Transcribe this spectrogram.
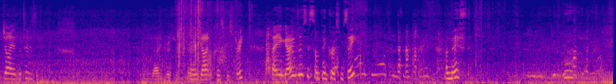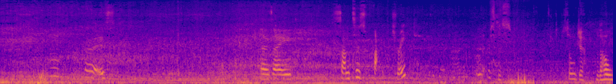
giant nativity Giant Christmas tree. and a giant Christmas tree. There you go. This is something Christmassy. I missed. There it is. There's a Santa's factory. Christmas soldier with a hole.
